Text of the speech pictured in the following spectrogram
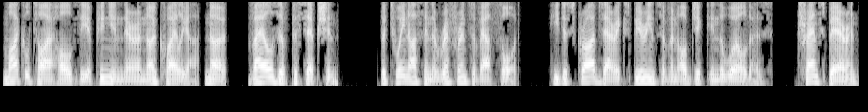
Michael Tye holds the opinion there are no qualia, no veils of perception, between us and the reference of our thought. He describes our experience of an object in the world as transparent.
